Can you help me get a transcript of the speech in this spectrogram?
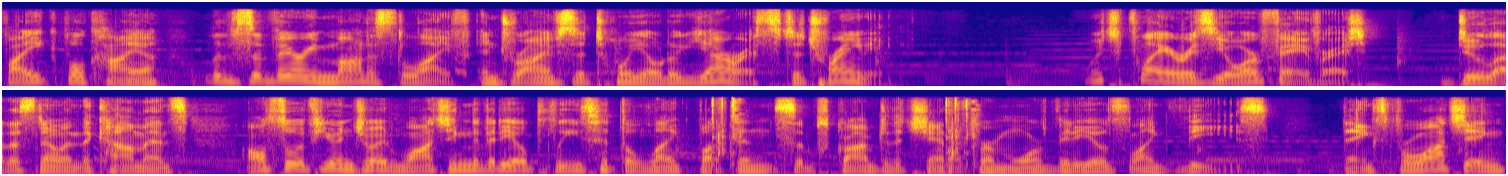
Faiq Bolkiah lives a very modest life and drives a Toyota Yaris to training. Which player is your favorite? Do let us know in the comments. Also, if you enjoyed watching the video, please hit the like button, subscribe to the channel for more videos like these. Thanks for watching,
